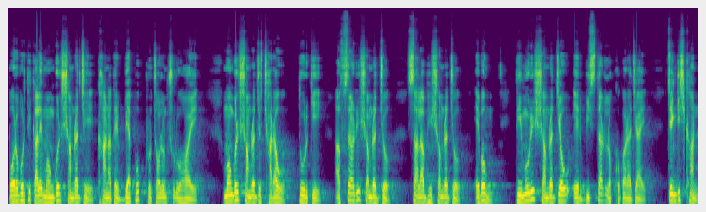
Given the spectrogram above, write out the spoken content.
পরবর্তীকালে মঙ্গল সাম্রাজ্যে খানাতের ব্যাপক প্রচলন শুরু হয়। মঙ্গল সাম্রাজ্য ছাড়াও তুর্কি, আফসারি সাম্রাজ্য, সালাভি সাম্রাজ্য এবং তিমুরির সাম্রাজ্যেও এর বিস্তার লক্ষ্য করা যায়। চেঙ্গিস খান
